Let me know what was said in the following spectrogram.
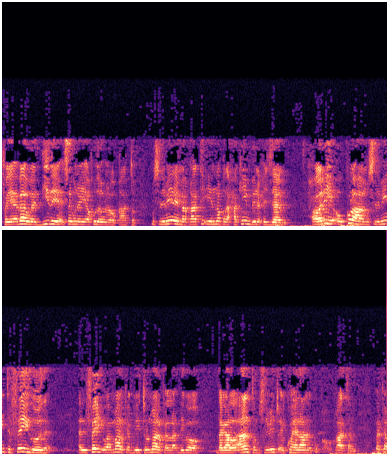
Faya-abaa waa diidaya isaguna an yaakudahu inuu qaato. Muslimiinay markhaati iyo noqda xakiim binu xisaam xoolihii uu ku lahaa muslimiinta faygooda alfay waa maalka baytulmaalka la dhigo dagaal la'aanta muslimiintu ay ku helaan ay ku qaataan marka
